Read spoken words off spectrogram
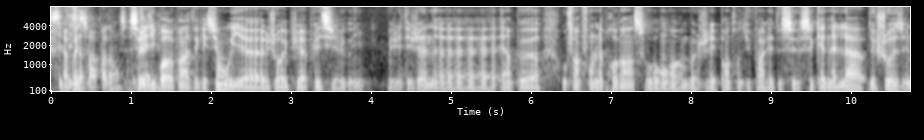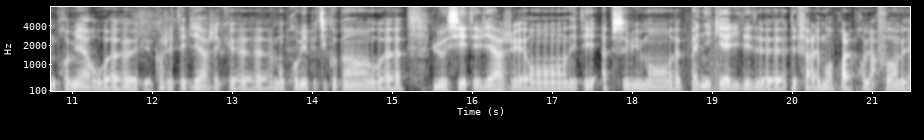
C'était sympa, pardon. Cela dit, pour répondre à ta question, oui, euh, j'aurais pu appeler si j'avais connu mais j'étais jeune euh, et un peu au fin fond de la province où on, moi j'avais pas entendu parler de ce, canal-là. Deux choses. Une première où euh, quand j'étais vierge avec euh, mon premier petit copain, où lui aussi était vierge et on était absolument paniqué à l'idée de, de, faire l'amour pour la première fois. Mais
